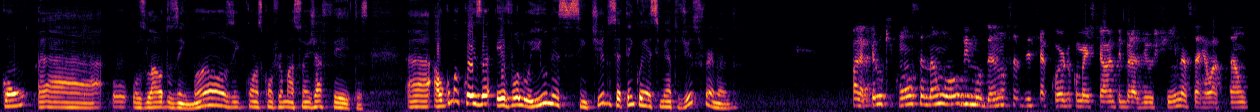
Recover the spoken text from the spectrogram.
com uh, os laudos em mãos e com as confirmações já feitas. Uh, alguma coisa evoluiu nesse sentido? Você tem conhecimento disso, Fernando? Olha, pelo que consta, não houve mudanças desse acordo comercial entre Brasil e China, essa relação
